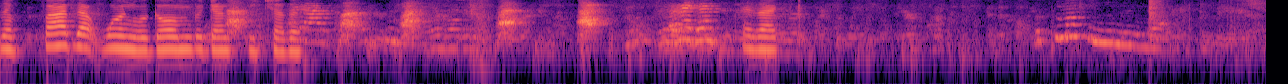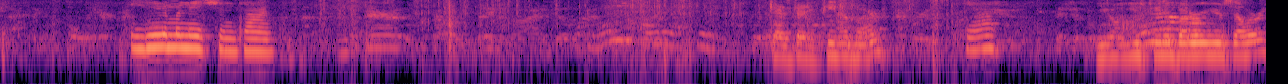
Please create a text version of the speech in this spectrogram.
The five that won were going against each other. Isaac. Elimination time. You guys got any peanut butter? Yeah. You don't use peanut butter in your celery?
